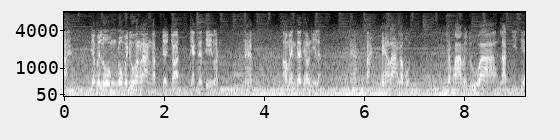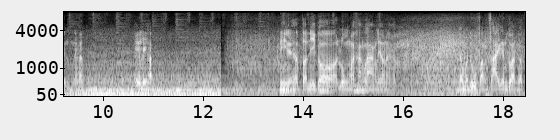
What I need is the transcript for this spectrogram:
ป เดี๋ยวไปลงลงไปดูข้างล่างครับ เดี๋ยวจอดแยกสตย์ก่อนนะครับ เอาแมนแถวๆนี้แหละนะครับไปไปข้างล่างครับผม จะพาไปดูว่ารัดกี่เส้นนะครับ ไปกันเลยครับ นี่นะครับ ตอนนี้ก็ลงมาข้างล่างแล้วนะครับ เรามาดูฝั่งซ้ายกันก่อนครับ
